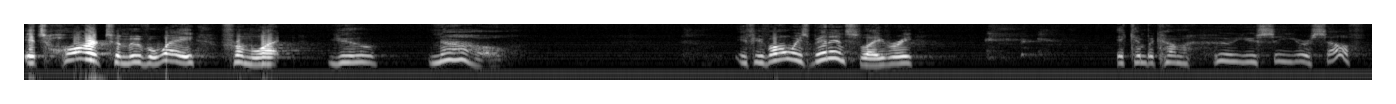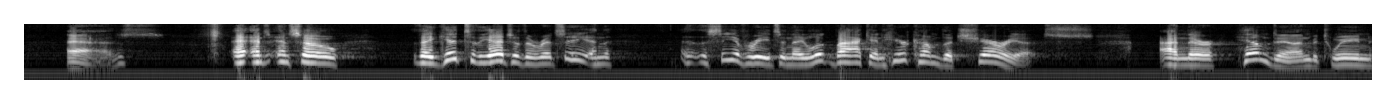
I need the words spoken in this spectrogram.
It's hard to move away from what you know. If you've always been in slavery, it can become who you see yourself as. And, and, and so they get to the edge of the Red Sea, and the, the Sea of Reeds, and they look back, and here come the chariots. And they're hemmed in between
